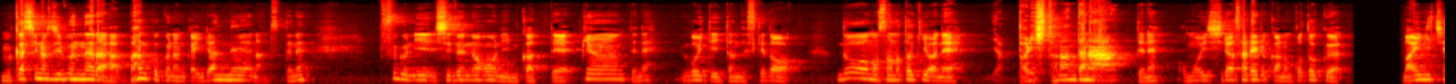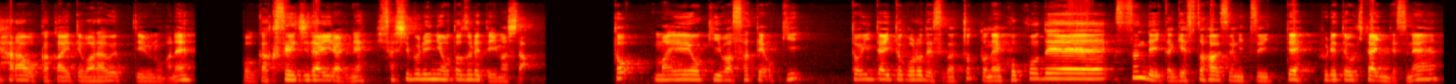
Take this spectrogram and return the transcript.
昔の自分ならバンコクなんかいらんねえなんつってね。すぐに自然の方に向かってピューンってね動いていたんですけどどうもその時はねやっぱり人なんだなってね思い知らされるかのごとく毎日腹を抱えて笑うっていうのがねこう学生時代以来ね久しぶりに訪れていました。と前置きはさておきと言いたいところですがちょっとねここで住んでいたゲストハウスについて触れておきたいんですね。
